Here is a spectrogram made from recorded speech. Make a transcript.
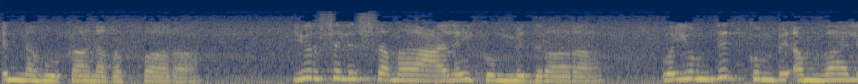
انہو کان غفارا، یرسل السماء علیکم مدرارا، ویمددکم باموال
